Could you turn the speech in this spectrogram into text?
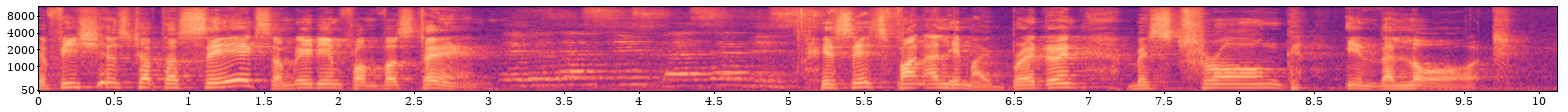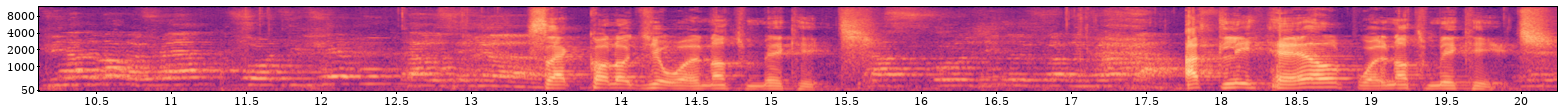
Ephesians chapter 6, I'm reading from verse 10. Éphésiens 6, verset 10. It says, Finally, my brethren, be strong in the Lord. Psychology will not make it. Earthly help will not make it.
